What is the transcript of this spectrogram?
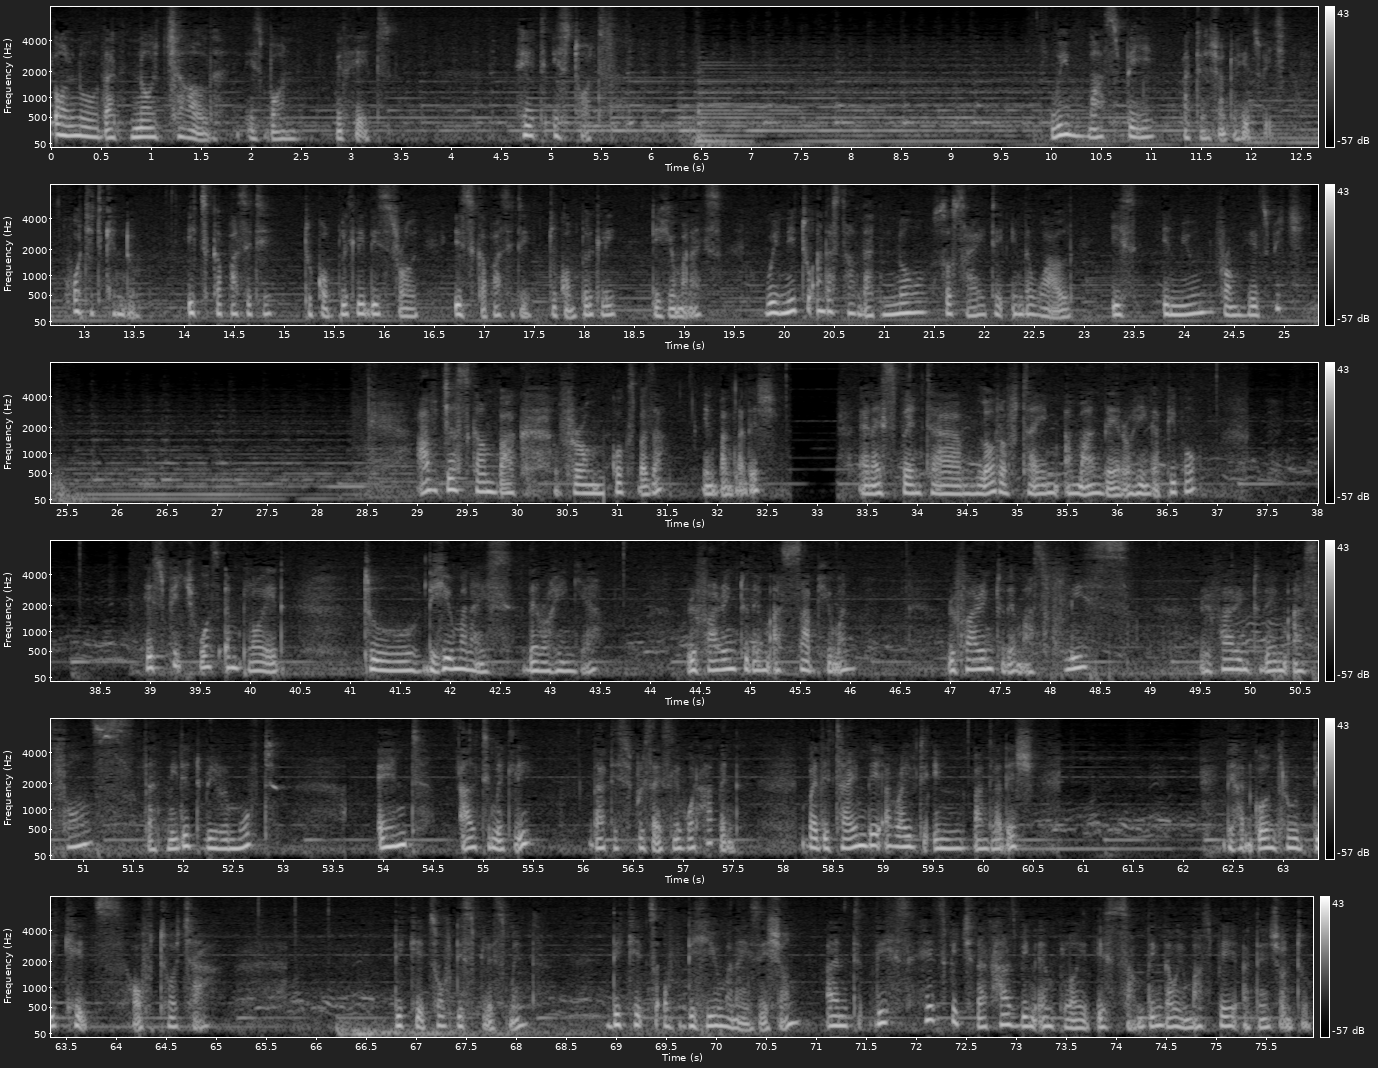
We all know that no child is born with hate. Hate is taught. We must pay attention to hate speech, what it can do, its capacity to completely destroy, its capacity to completely dehumanize. We need to understand that no society in the world is immune from hate speech. I've just come back from Cox's Bazar in Bangladesh and I spent a lot of time among the Rohingya people. His speech was employed to dehumanize the Rohingya, referring to them as subhuman, referring to them as fleas, referring to them as thorns that needed to be removed. And ultimately, that is precisely what happened. By the time they arrived in Bangladesh, they had gone through decades of torture, decades of displacement, decades of dehumanization. And this hate speech that has been employed is something that we must pay attention to.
